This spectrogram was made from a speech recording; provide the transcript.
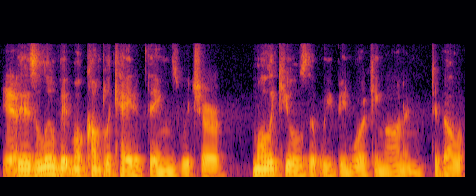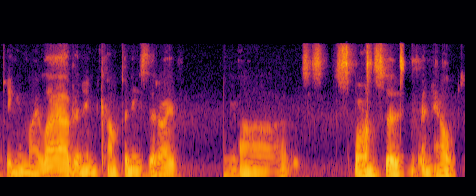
Yeah. There's a little bit more complicated things, which are molecules that we've been working on and developing in my lab and in companies that I've uh, sponsored and helped.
